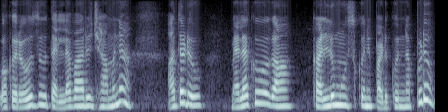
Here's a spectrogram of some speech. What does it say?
ఒకరోజు తెల్లవారుజామున అతడు మెలకువగా కళ్ళు మూసుకొని పడుకున్నప్పుడు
